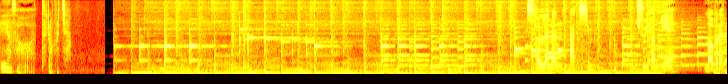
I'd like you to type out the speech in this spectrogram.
이어서 들어보죠. 설레는 아침. 주현미의 러브레터.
